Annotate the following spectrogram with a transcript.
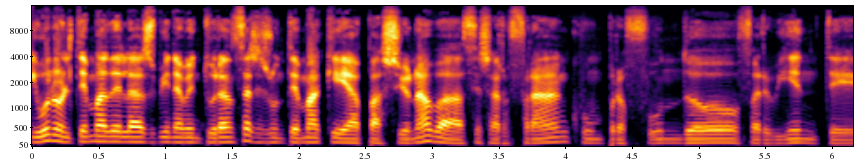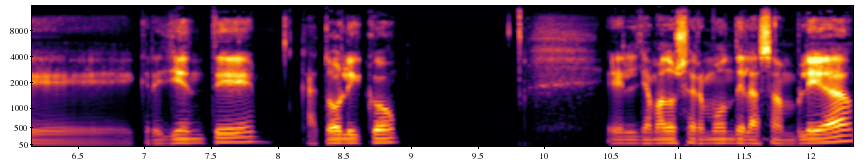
Y bueno, el tema de las bienaventuranzas es un tema que apasionaba a César Frank, un profundo, ferviente creyente, católico. El llamado Sermón de la Asamblea,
